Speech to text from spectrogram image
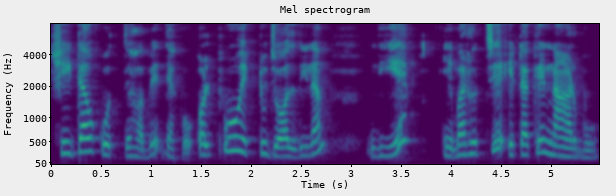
সেইটাও করতে হবে। দেখো, অল্প একটু জল দিলাম, দিয়ে এবার হচ্ছে এটাকে নাড়বো।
